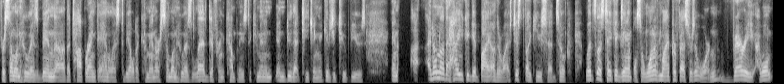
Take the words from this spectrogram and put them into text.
for someone who has been uh, the top ranked analyst to be able to come in, or someone who has led different companies to come in and, and do that teaching, it gives you two views. And I don't know that how you could get by otherwise, just like you said. So let's let's take example. So one of my professors at Wharton, very I won't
